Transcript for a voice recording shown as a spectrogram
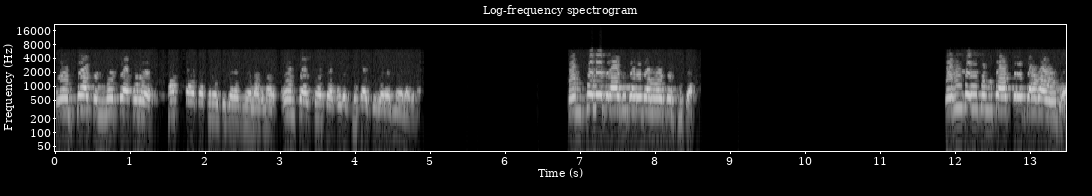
कोणत्याच नेत्यापुढे हात पाय करायची गरज नाही लागणार. कोणत्याच नेत्यापुढे झोपायची गरज नाही लागणार. तुमचे लेकर अधिकारी बनवायचं शिका कधीतरी तुमच्या हातात जागा होऊ द्या.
